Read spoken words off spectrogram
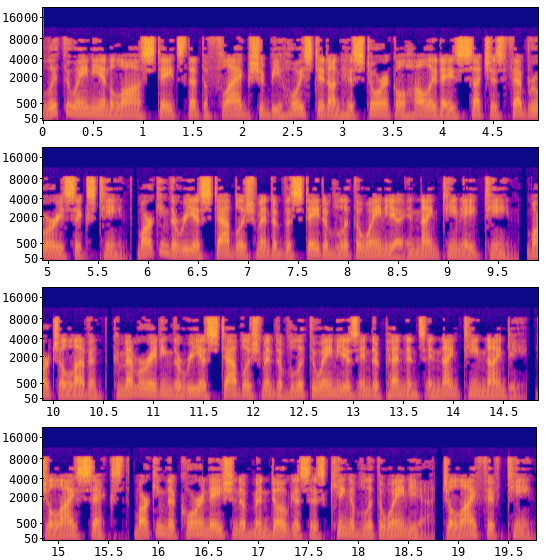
Lithuanian law states that the flag should be hoisted on historical holidays such as February 16 marking the re-establishment of the state of Lithuania in 1918, March 11 commemorating the re-establishment of Lithuania's independence in 1990, July 6 marking the coronation of Mindaugas as King of Lithuania, July 15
